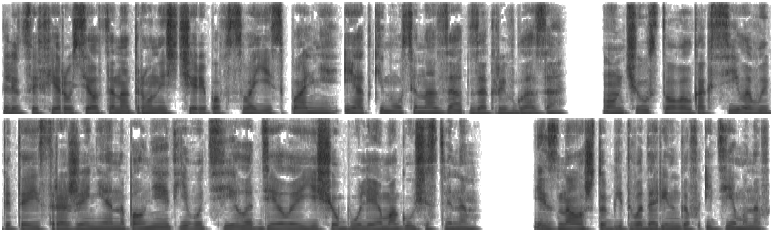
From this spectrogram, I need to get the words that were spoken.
Люцифер уселся на трон из черепа в своей спальне и откинулся назад, закрыв глаза. Он чувствовал, как сила, выпитая из сражения, наполняет его тело, делая еще более могущественным и знал, что битва дарингов и демонов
